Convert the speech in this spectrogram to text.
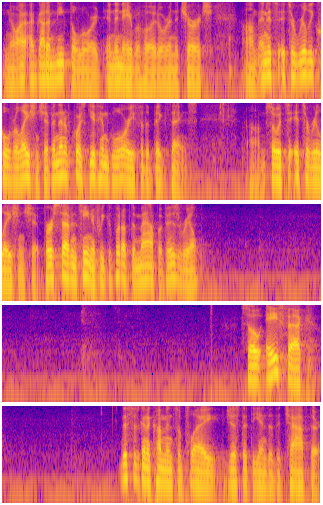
You know, I, have got to meet the Lord in the neighborhood or in the church. Um, and it's, it's a really cool relationship. And then, of course, give him glory for the big things. Um, so it's, it's a relationship. Verse 17, if we could put up the map of Israel. So, Aphek, this is going to come into play just at the end of the chapter.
